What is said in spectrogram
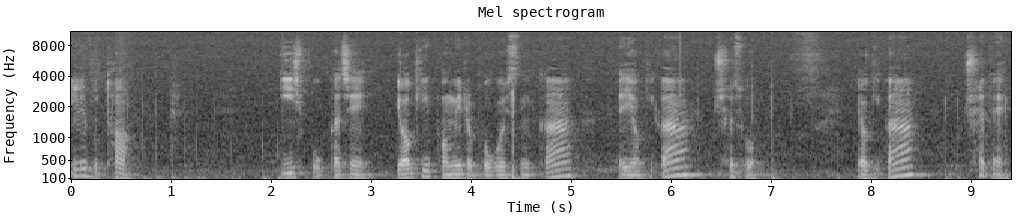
1부터 25까지 여기 범위를 보고 있으니까 네, 여기가 최소 여기가 최대.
